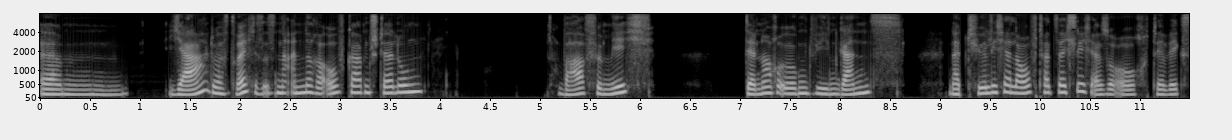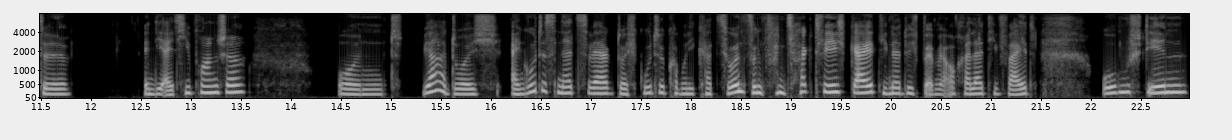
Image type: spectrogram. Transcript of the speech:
Ähm, ja, du hast recht, es ist eine andere Aufgabenstellung. War für mich dennoch irgendwie ein ganz natürlicher Lauf tatsächlich, also auch der Wechsel in die IT-Branche. Und ja, durch ein gutes Netzwerk, durch gute Kommunikations- und Kontaktfähigkeit, die natürlich bei mir auch relativ weit oben stehen,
